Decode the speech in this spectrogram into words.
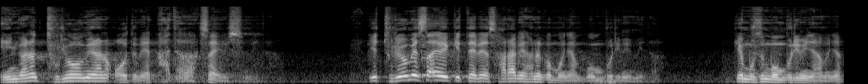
인간은 두려움이라는 어둠에 가득 쌓여 있습니다. 이 두려움에 쌓여 있기 때문에 사람이 하는 건 뭐냐면 몸부림입니다. 그게 무슨 몸부림이냐면요.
